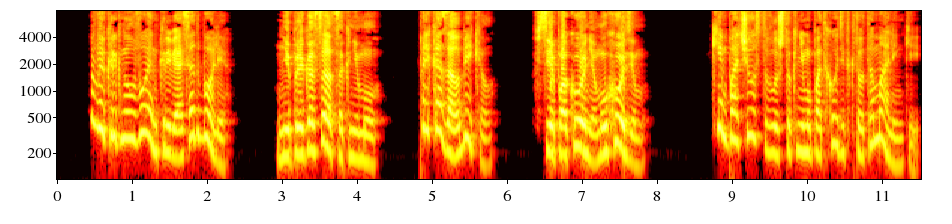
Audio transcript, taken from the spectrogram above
– выкрикнул воин, кривясь от боли. «Не прикасаться к нему!» – приказал Бикел. «Все по коням, уходим!» Ким почувствовал, что к нему подходит кто-то маленький.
